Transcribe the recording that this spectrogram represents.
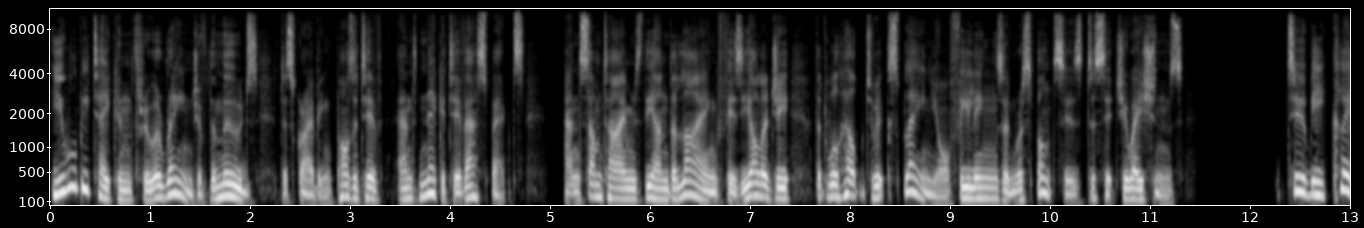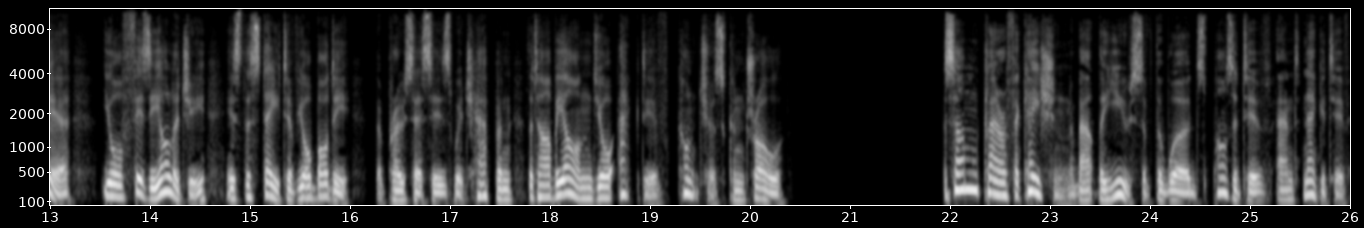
You will be taken through a range of the moods, describing positive and negative aspects, and sometimes the underlying physiology that will help to explain your feelings and responses to situations. To be clear, your physiology is the state of your body, the processes which happen that are beyond your active, conscious control. Some clarification about the use of the words positive and negative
